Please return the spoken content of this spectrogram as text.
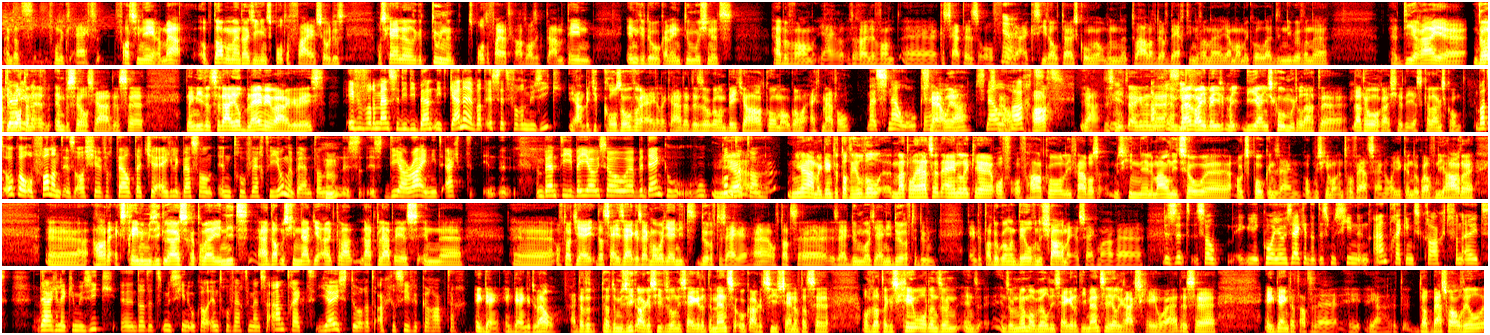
En dat vond ik echt fascinerend. Maar ja, op dat moment had je geen Spotify of zo. Dus waarschijnlijk dat ik het toen Spotify had gehad, was ik daar meteen ingedoken. Alleen toen moest je het hebben van ja, het ruilen van uh, cassettes. Of ja. Uh, ja. ik zie het al thuiskomen op een twaalfde of dertiende van... Uh, ja mam, ik wil de nieuwe van diarree. Dirty, Dirty Rotten Imbeciles. Ja, dus ik denk niet dat ze daar heel blij mee waren geweest. Even voor de mensen die die band niet kennen, wat is dit voor een muziek? Ja, een beetje crossover eigenlijk. Hè? Dat is ook al een beetje hardcore, maar ook al echt metal. Maar snel ook, hè? Snel, ja. Snel, snel. hard. Hard. Ja, dus niet echt een, eh, een band waar je die je aan je schoonmoeder laat, uh, laten horen als je de eerste keer langskomt. Wat ook wel opvallend is als je vertelt dat je eigenlijk best wel een introverte jongen bent, dan hm? is, is DRI niet echt een band die je bij jou zou uh, bedenken. Hoe, hoe komt dat dan? Ja, maar ik denk dat dat heel veel metalheads uiteindelijk, uh, of, of hardcore liefhebbers, misschien helemaal niet zo outspoken zijn. Ook misschien wel introvert zijn hoor. Je kunt ook wel van die harde uh, harde extreme muziek luisteren, terwijl je niet hè, dat misschien net je uit laat kleppen is in, uh, uh, of dat, jij, dat zij zeggen zeg maar, wat jij niet durft te zeggen. Hè? Of dat zij doen wat jij niet durft te doen. Ik denk dat dat ook wel een deel van de charme is, zeg maar. Dus het zou, ik, ik hoor jou zeggen, dat is misschien een aantrekkingskracht vanuit dergelijke muziek, dat het misschien ook wel introverte mensen aantrekt, juist door het agressieve karakter. Ik denk, ik denk het wel. Dat, het, dat de muziek agressief is, wil niet zeggen dat de mensen ook agressief zijn, of dat, ze, of dat er geschreeuw wordt in zo'n, in, in zo'n nummer, wil niet zeggen dat die mensen heel graag schreeuwen. Hè? Dus ik denk dat dat, uh, ja, dat best wel veel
